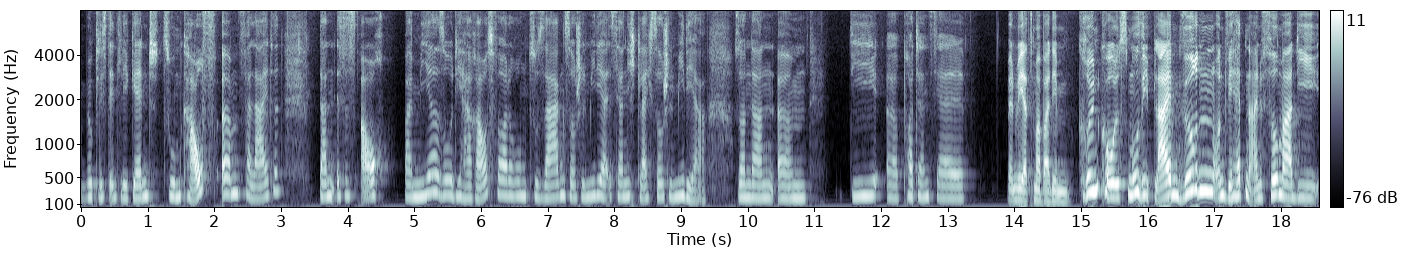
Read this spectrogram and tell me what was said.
möglichst intelligent zum Kauf ähm, verleitet, dann ist es auch bei mir so die Herausforderung zu sagen, Social Media ist ja nicht gleich Social Media, sondern ähm, die äh, potenziell, wenn wir jetzt mal bei dem Grünkohl-Smoothie bleiben würden und wir hätten eine Firma, die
